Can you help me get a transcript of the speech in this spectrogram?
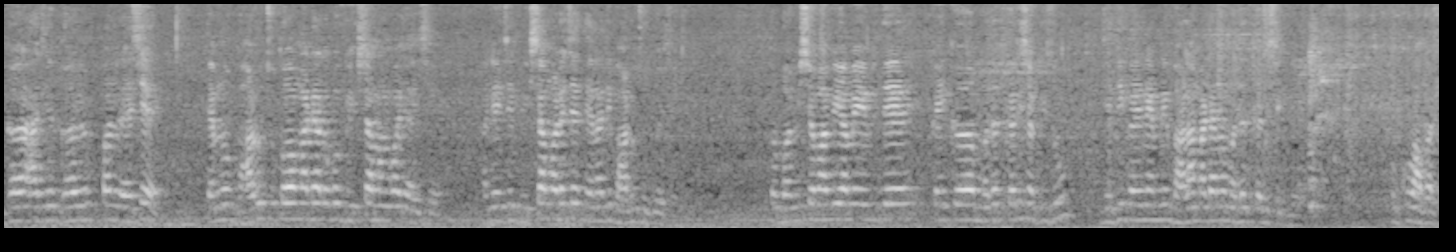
ઘર આ જે ઘર પર રહે છે, તેમનું ભાડું ચૂકવવા માટે આ લોકો ભિક્ષા માંગવા જાય છે. અને જે ભિક્ષા મળે છે, તેનાથી ભાડું ચૂકવે છે. તો ભવિષ્યમાં બી અમે એવી રીતે કંઈક મદદ કરી શકીશું, જેથી કરીને એમની ભાડા માટે અમે મદદ કરી શકીએ. ખૂબ ખૂબ આભાર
